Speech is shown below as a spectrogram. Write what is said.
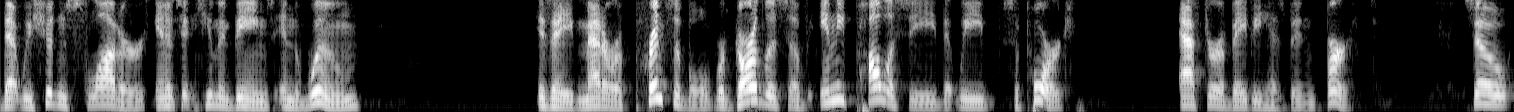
that we shouldn't slaughter innocent human beings in the womb is a matter of principle, regardless of any policy that we support after a baby has been birthed. So,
